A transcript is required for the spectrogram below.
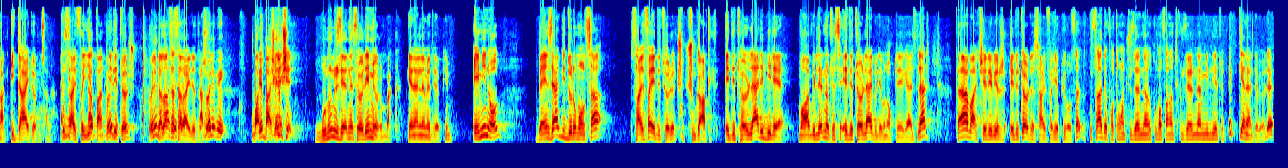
Bak iddia ediyorum sana. Bu Yani- sayfayı Ya yapan böyle- editör Böyle bir Galatasaraylıdır. Ya böyle bir Ve başka bir şey. yok. Bunun üzerine söylemiyorum bak. Genelleme de yapayım. Emin ol benzer bir durum olsa sayfa editörü çünkü artık editörler bile muhabirlerin ötesi editörler bile bu noktaya geldiler. Fenerbahçeli bir editör de sayfa yapıyor olsa bu sadece fotomaç üzerinden okuma, fanatik üzerinden milliyet hep genelde böyle.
